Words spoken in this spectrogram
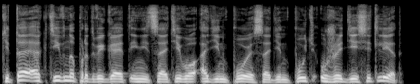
Китай активно продвигает инициативу «Один пояс, один путь» уже 10 лет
